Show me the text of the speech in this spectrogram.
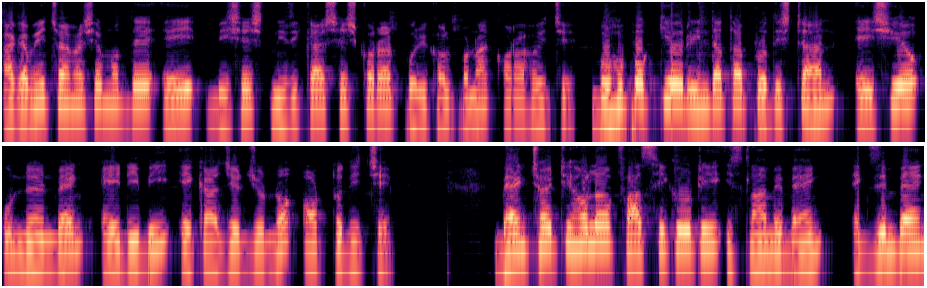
আগামী ছয় মাসের মধ্যে এই বিশেষ নিরীক্ষা শেষ করার পরিকল্পনা করা হয়েছে। বহুপক্ষীয় ঋণদাতা প্রতিষ্ঠান এশীয় উন্নয়ন ব্যাংক এডিবি এ কাজের জন্য অর্থ দিচ্ছে। ব্যাংক ছয়টি হল First Security Islami Bank, Exim Bank,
